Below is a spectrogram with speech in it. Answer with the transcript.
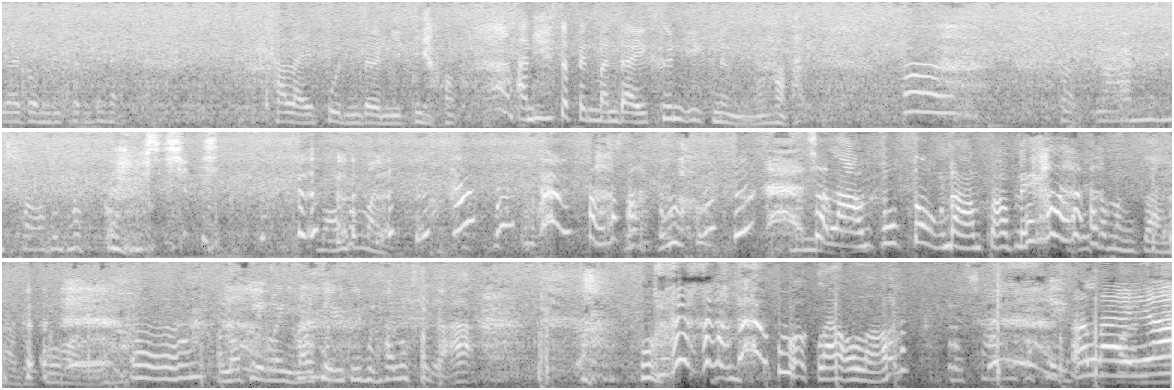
ยาดมดิฉันไปไหนถ้าไรฝุ่นเดินนิดเดียว อันนี้จะเป็นบันไดขึ้นอีกหนึ่งนะคะอ่ากับร้านนึงชอบทับกงน้องทำไมฉลามปุ๊บตกน้ำปั๊บเลยค่ะได้กำลังใจอะทุกคนเออเราเพลงอะไรอีกเราเพลงคือเหมือนข้าลูกเสืออะพวกเราเหรอไม่ใช่ก็เพลงอะไรอะ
